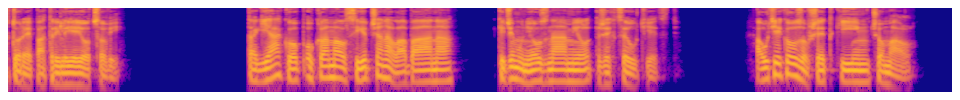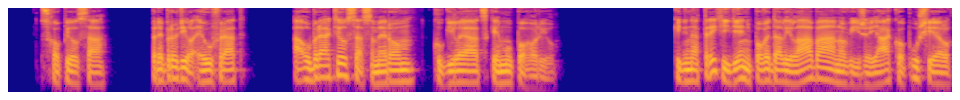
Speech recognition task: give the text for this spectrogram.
ktoré patrili jej otcovi. Tak Jákob oklamal sírčana Labána, keďže mu neoznámil, že chce utiecť. A utiekol so všetkým, čo mal. Schopil sa, prebrodil Eufrat a obrátil sa smerom ku Gileáckému pohoriu. Keď na tretí deň povedali Lábánovi, že Jákob ušiel,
